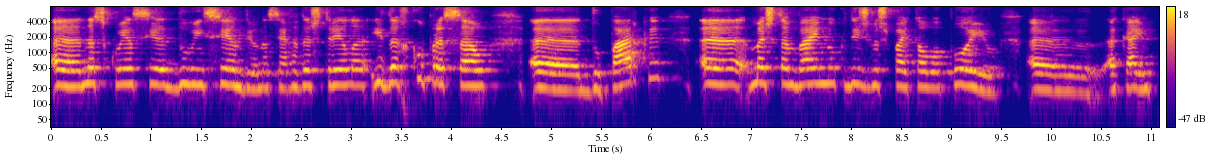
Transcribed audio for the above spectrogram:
uh, na sequência do incêndio na Serra da Estrela e da recuperação uh, do parque, uh, mas também no que diz respeito ao apoio a quem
